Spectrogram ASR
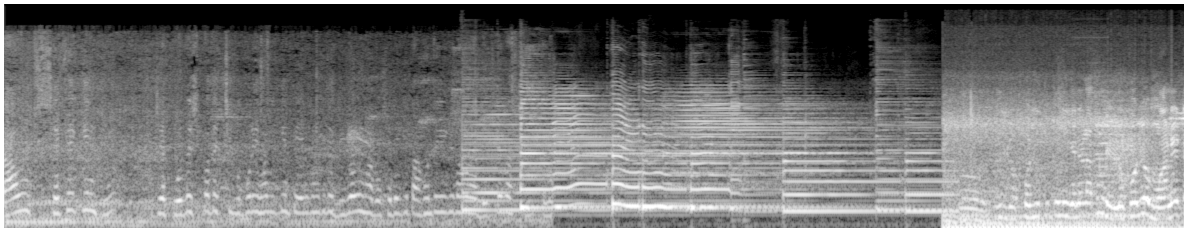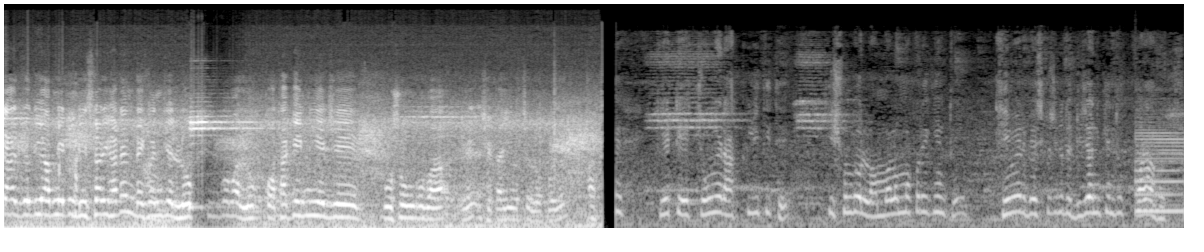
রাউন্ড শেপে কিন্তু যে প্রবেশ পথের ঠিক উপরেই হবে কিন্তু এরকম কিন্তু ডিজাইন হবে সেটা কি তখন থেকে কিন্তু আমরা দেখতে পাচ্ছি? লোকজ জেনে রাখুন লোকজ মানেটা যদি আপনি একটু ডিকশনারি ঘাটেন দেখবেন যে লোক বা লোক কথাকে নিয়ে যে প্রসঙ্গ বা সেটাই হচ্ছে লোকজ কেটে চোঙের আকৃতিতে কি সুন্দর লম্বা লম্বা করে কিন্তু থিমের বেশ কিছু কিন্তু ডিজাইন কিন্তু করা হচ্ছে।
